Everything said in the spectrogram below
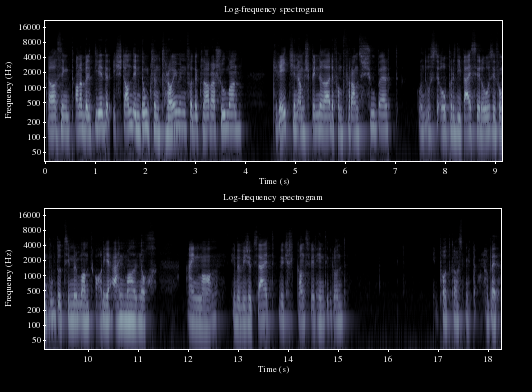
Da singt Annabel die Lieder Ich stand in dunklen Träumen von der Clara Schumann, Gretchen am Spinnrade von Franz Schubert und aus der Oper Die Weiße Rose von Udo Zimmermann die Arie einmal noch einmal. Eben wie schon gesagt, wirklich ganz viel Hintergrund im Podcast mit Annabelle.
